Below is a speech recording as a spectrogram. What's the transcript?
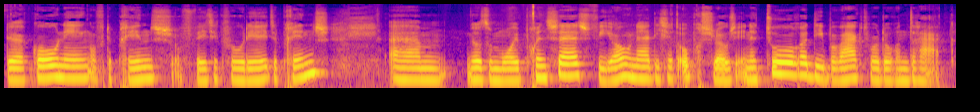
de koning of de prins, of weet ik veel hoe die heet, de prins, um, wilt een mooie prinses, Fiona, die zit opgesloten in een toren die bewaakt wordt door een draak.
